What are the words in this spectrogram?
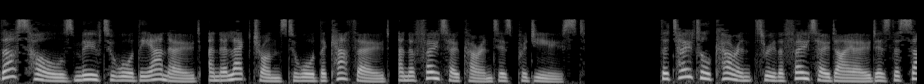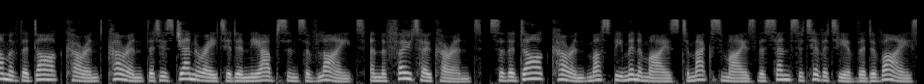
Thus holes move toward the anode, and electrons toward the cathode, and a photocurrent is produced. The total current through the photodiode is the sum of the dark current current that is generated in the absence of light and the photocurrent, so the dark current must be minimized to maximize the sensitivity of the device.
